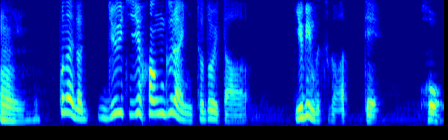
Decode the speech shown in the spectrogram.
うん。この間11時半ぐらいに届いた郵便物があって、ほ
